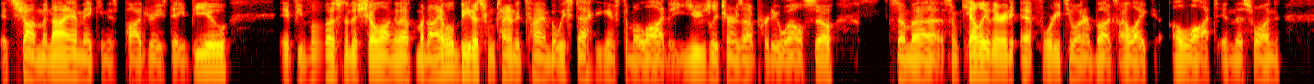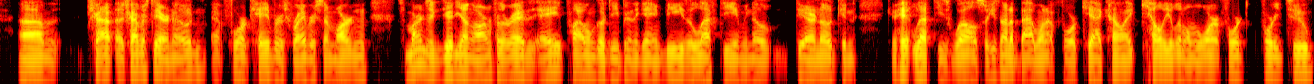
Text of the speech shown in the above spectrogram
It's Sean Manaea making his Padres debut. if you've listened to the show long enough, Mania will beat us from time to time, but we stack against him a lot. It usually turns out pretty well. So some uh, some Kelly there at 4,200 bucks. I like a lot in this one. Um, Tra- uh, Travis d'Arnaud at 4K versus Reiver San Martin. So Martin's a good young arm for the Reds. A probably won't go deep into the game. B he's a lefty, and we know d'Arnaud can can hit lefties well, so he's not a bad one at 4K. I kind of like Kelly a little more at 4, 42,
